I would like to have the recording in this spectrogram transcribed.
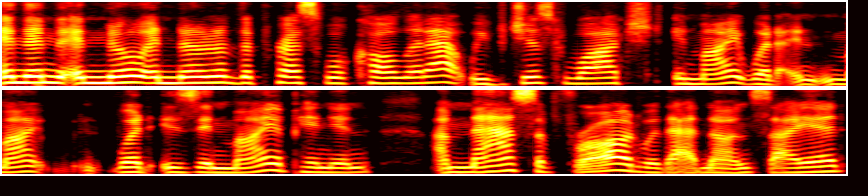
And then and no and none of the press will call it out. We've just watched in my what in my what is in my opinion a massive fraud with Adnan Syed,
